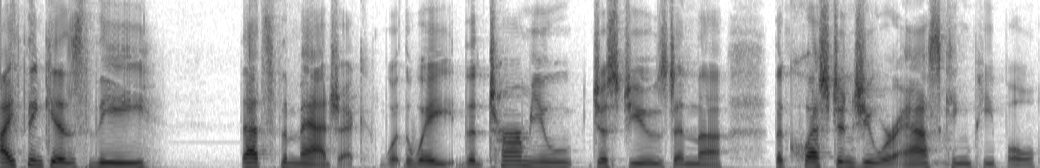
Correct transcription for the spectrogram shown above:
I think, is the that's the magic. What the way the term you just used and the the questions you were asking people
